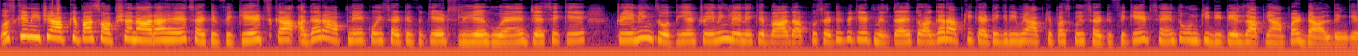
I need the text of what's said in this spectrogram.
उसके नीचे आपके पास ऑप्शन आ रहा है सर्टिफिकेट्स का। अगर आपने कोई सर्टिफिकेट्स लिए हुए हैं। जैसे कि ट्रेनिंग्स होती हैं ट्रेनिंग लेने के बाद आपको सर्टिफिकेट मिलता है। तो अगर आपकी कैटेगरी में आपके पास कोई सर्टिफिकेट्स हैं तो उनकी डिटेल्स आप यहाँ पर डाल देंगे।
